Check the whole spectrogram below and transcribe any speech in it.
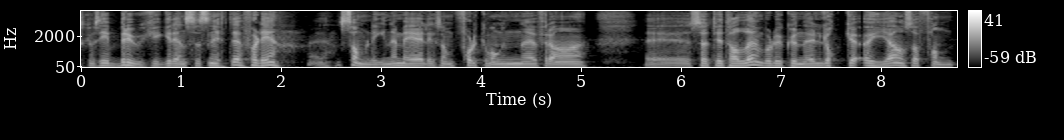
skal vi si, brukergrensesnittet for det, sammenlignet med liksom, folkevogn fra eh, 70-tallet, hvor du kunne lukke øya, og så fant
